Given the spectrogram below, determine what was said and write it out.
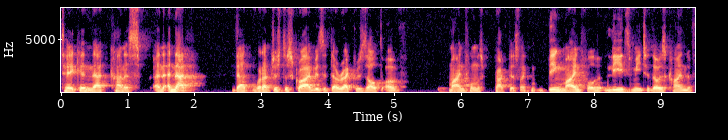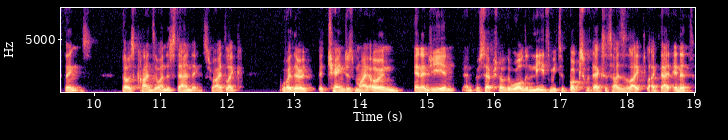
taken that kind of and, and that that what I've just described is a direct result of mindfulness practice. Like being mindful leads me to those kind of things, those kinds of understandings, right? Like whether it changes my own energy and, and perception of the world and leads me to books with exercises like like that in it,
